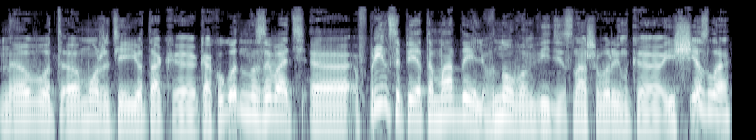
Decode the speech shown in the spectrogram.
Э, вот, э, можете ее так э, как угодно называть. В принципе, эта модель в новом виде с нашего рынка исчезла.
